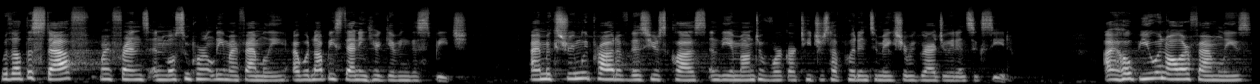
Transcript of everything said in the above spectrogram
Without the staff, my friends, and most importantly, my family, I would not be standing here giving this speech. I am extremely proud of this year's class and the amount of work our teachers have put in to make sure we graduate and succeed. I hope you and all our families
